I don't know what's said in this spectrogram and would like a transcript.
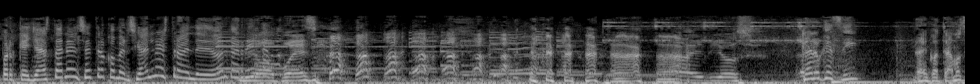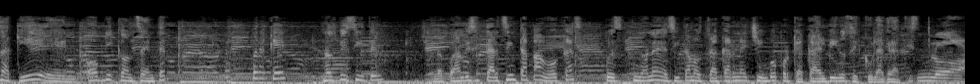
porque ya está en el centro comercial nuestro vendedor Garriga. No, pues. Ay, Dios. Claro que sí. Nos encontramos aquí en Omnicon Center para que nos visiten. Nos puedan visitar sin tapabocas, pues no necesita mostrar carne chimbo porque acá el virus circula gratis. No.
